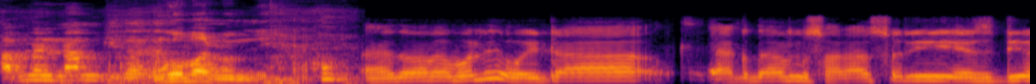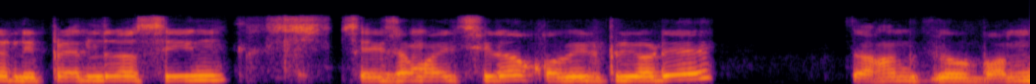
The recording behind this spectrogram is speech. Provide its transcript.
আপনার নাম কি দাদা? গোপাল নন্দী। আমি তোমাকে বলি ওইটা একদম সরাসরি এসডিও নৃপেন্দ্র সিং সেই সময় ছিল কোভিড পিরিয়ডে। তখন বন্ধ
